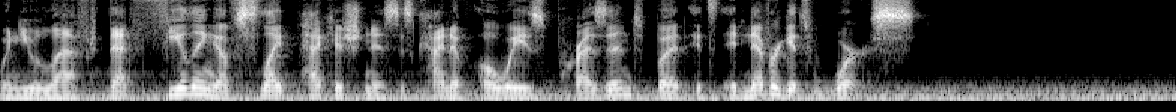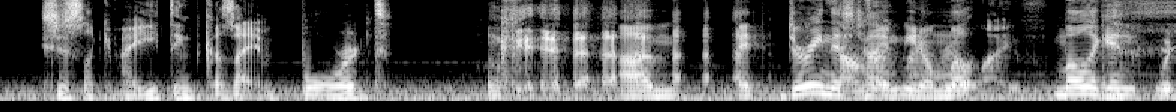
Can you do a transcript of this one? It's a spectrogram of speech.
when you left, that feeling of slight peckishness is kind of always present, but it's it never gets worse. it's just like, am I eating because I am bored? Um, at, during this Sounds time, like you know, Mul- life. Mulligan would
